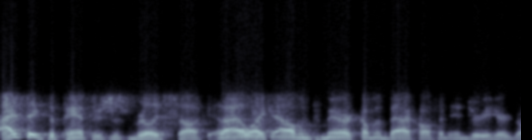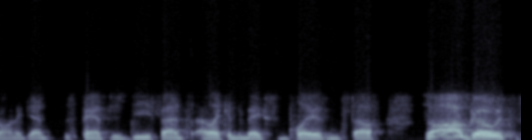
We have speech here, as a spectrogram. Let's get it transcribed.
I think the Panthers just really suck, and I like Alvin Kamara coming back off an injury here, going against this Panthers defense. I like him to make some plays and stuff. So I'll go with the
